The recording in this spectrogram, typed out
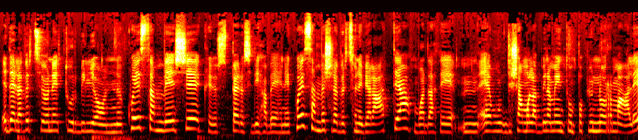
ed è la versione Tourbillon. Questa invece, credo, spero si dica bene, questa invece è la versione via lattea, guardate mm, è un, diciamo l'abbinamento un po' più normale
